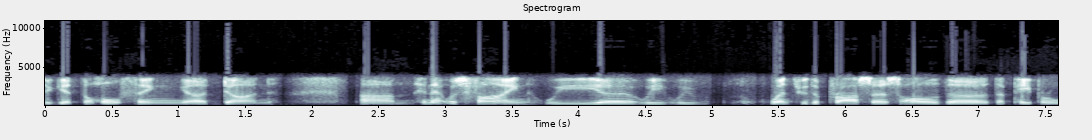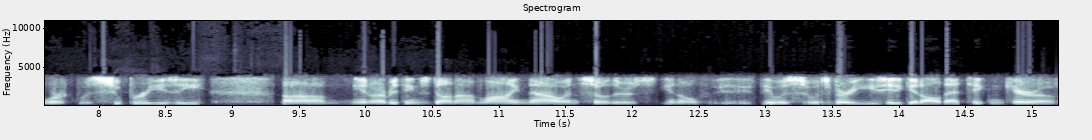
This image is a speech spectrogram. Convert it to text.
to get the whole thing uh, done, um, and that was fine. We uh, we we went through the process. All of the the paperwork was super easy. Um, you know, everything's done online now, and so there's you know it, it was it was very easy to get all that taken care of.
